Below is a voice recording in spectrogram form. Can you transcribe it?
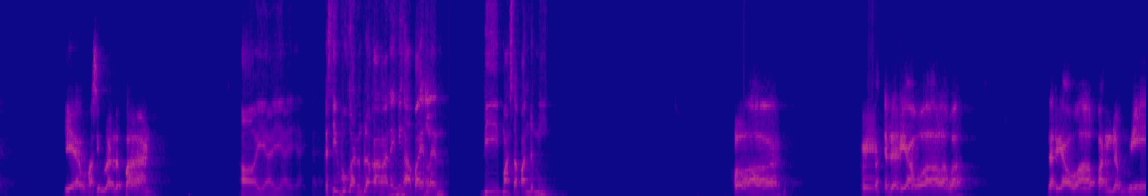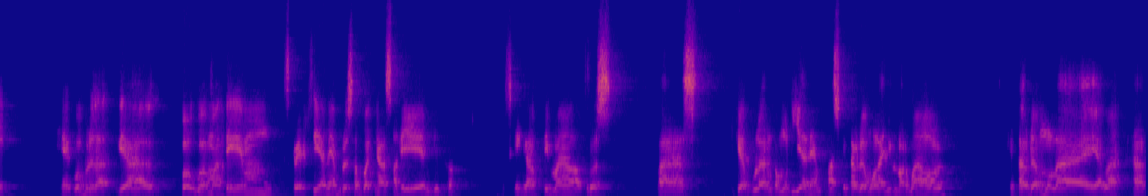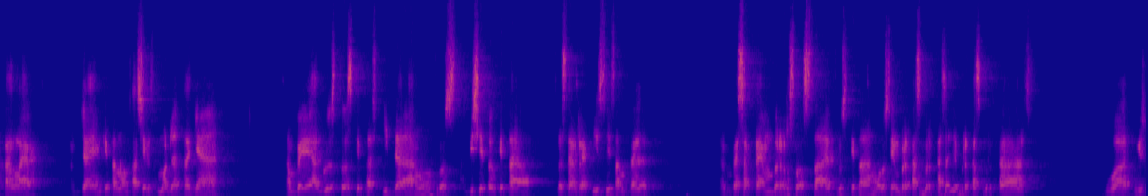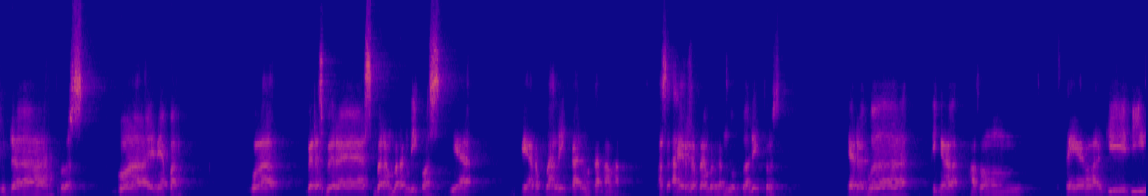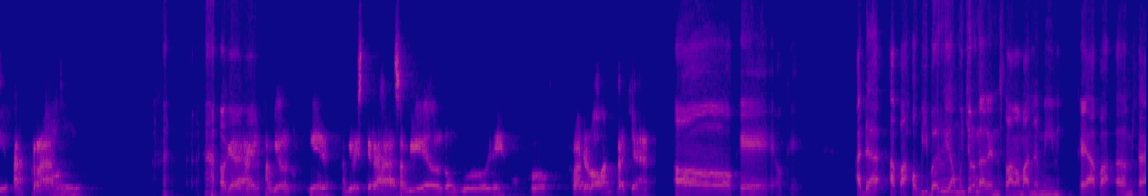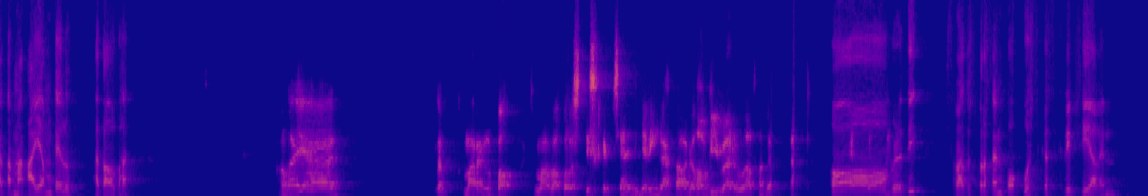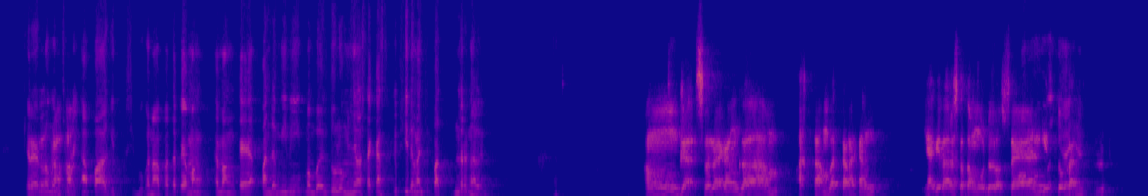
Iya, masih bulan depan. Oh iya iya iya. Kesibukan belakangan ini ngapain Len? Di masa pandemi? Oh, dari awal apa? Dari awal pandemi, ya gue berusaha, ya kalau gue sama tim skripsian ya berusaha buat nyelesain gitu. Meski nggak optimal, terus pas tiga bulan kemudian yang pas kita udah mulai new normal, kita udah mulai apa ke lab, kerjain kita nontasin semua datanya, sampai Agustus kita sidang, terus habis itu kita selesai revisi sampai sampai September selesai, terus kita ngurusin berkas-berkas aja berkas-berkas buat wisuda, terus gua ini apa, gua beres-beres barang-barang di kos ya biar balik kan karena pas akhir September kan gue balik terus ya udah gue tinggal langsung stay lagi di Tangerang Oke Dan oke. sambil ini sambil istirahat sambil nunggu ini nunggu kalau ada lowongan pekerjaan. Oh oke oke. Ada apa hobi baru yang muncul nggak Len selama pandemi ini? Kayak apa? Eh, misalnya ternak ayam kayak lu atau apa? Oh enggak ya kemarin kok cuma fokus di skripsi aja jadi nggak tahu ada hobi baru apa enggak. Oh berarti 100% fokus ke skripsi ya Len? Kirain lu mencari apa gitu, kesibukan apa? Tapi emang emang kayak pandemi ini membantu lu menyelesaikan skripsi dengan cepat, bener nggak Len? Enggak, sebenarnya kan nggak ham- ah, hambat karena kan ya kita harus ketemu dosen Oh, gitu iya, kan. Iya.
